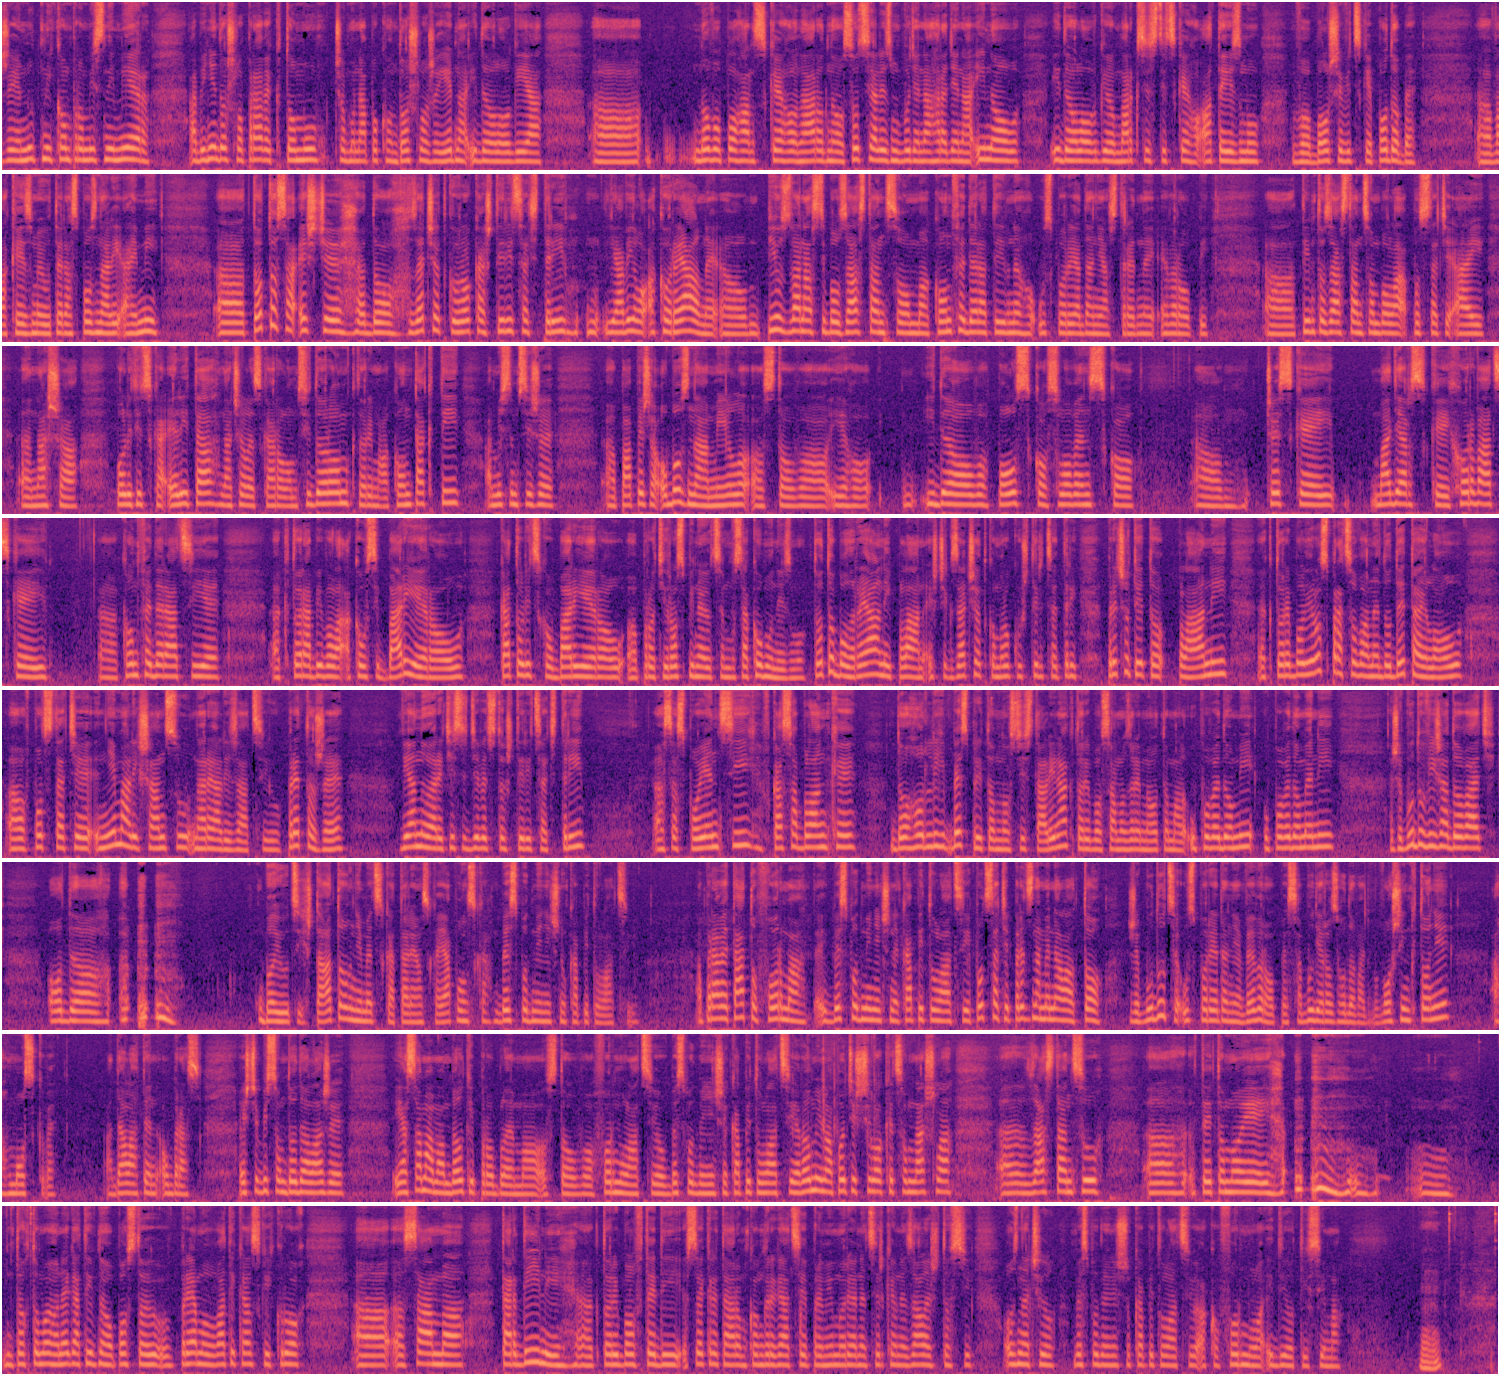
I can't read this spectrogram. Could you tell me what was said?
že je nutný kompromisný mier, aby nedošlo práve k tomu, čomu napokon došlo, že jedna ideológia novopohanského národného socializmu bude nahradená inou ideológiou marxistického ateizmu v bolševickej podobe, v akej sme ju teraz poznali aj my. Toto sa ešte do začiatku roka 1943 javilo ako reálne. Pius XII bol zástancom konfederatívneho usporiadania Strednej Európy. Týmto zástancom bola v podstate aj naša politická elita na čele s Karolom Sidorom, ktorý mal kontakty a myslím si, že pápeža oboznámil eh, s tou eh, jeho ideou Polsko, Slovensko, eh, Českej, Maďarskej, Chorvátskej konfederácie, ktorá by bola akousi bariérou, katolickou bariérou proti rozpínajúcemu sa komunizmu. Toto bol reálny plán ešte k začiatkom roku 1943. Prečo tieto plány, ktoré boli rozpracované do detajlov, v podstate nemali šancu na realizáciu? Pretože v januári 1943 sa spojenci v Casablanke dohodli bez prítomnosti Stalina, ktorý bol samozrejme o tom ale upovedomený, že budú vyžadovať od bojujúcich štátov, Nemecka, Talianska, Japonska, bezpodmienečnú kapituláciu. A práve táto forma bezpodmienečnej kapitulácie v podstate predznamenala to, že budúce usporiadanie v Európe sa bude rozhodovať vo Washingtone a v Moskve. A dala ten obraz. Ešte by som dodala, že ja sama mám veľký problém s tou formuláciou bezpodmienečnej kapitulácie. Veľmi ma potešilo, keď som našla uh, zástancu uh, tejto mojej tohto môjho negatívneho postoju priamo vo vatikánskych kruhoch sám Tardini, ktorý bol vtedy sekretárom kongregácie pre mimoriadne cirkevné záležitosti, označil bezpodmienečnú kapituláciu ako formula idiotissima. Mm.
